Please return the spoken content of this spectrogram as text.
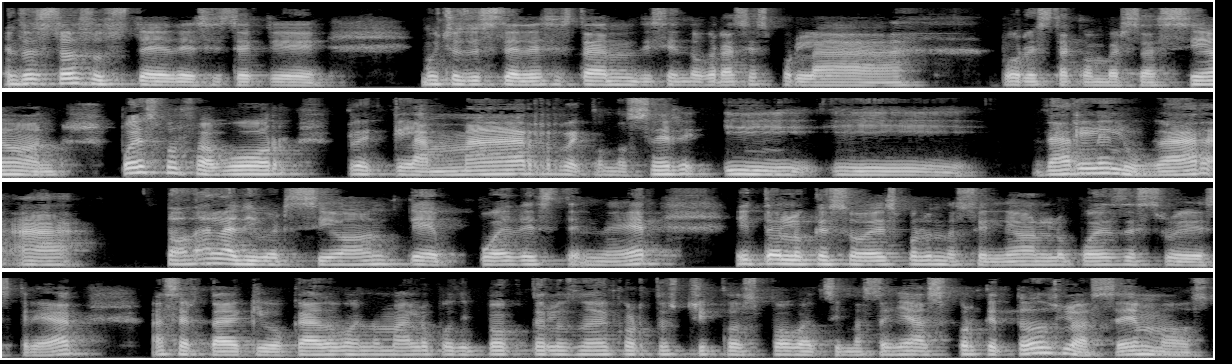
Entonces, todos ustedes, y sé que muchos de ustedes están diciendo gracias por la, por esta conversación. Puedes, por favor, reclamar, reconocer y, y darle lugar a toda la diversión que puedes tener y todo lo que eso es por un león lo puedes destruir, es crear, acertado, equivocado, bueno, malo, podipocto, los nueve cortos chicos, pobats y más allá, porque todos lo hacemos.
